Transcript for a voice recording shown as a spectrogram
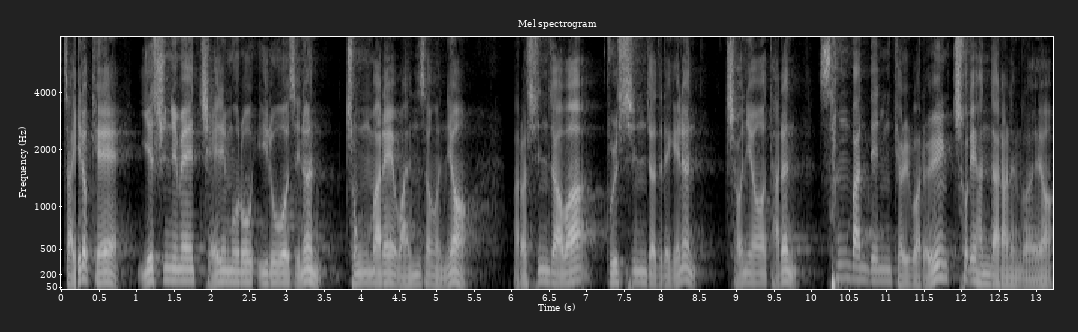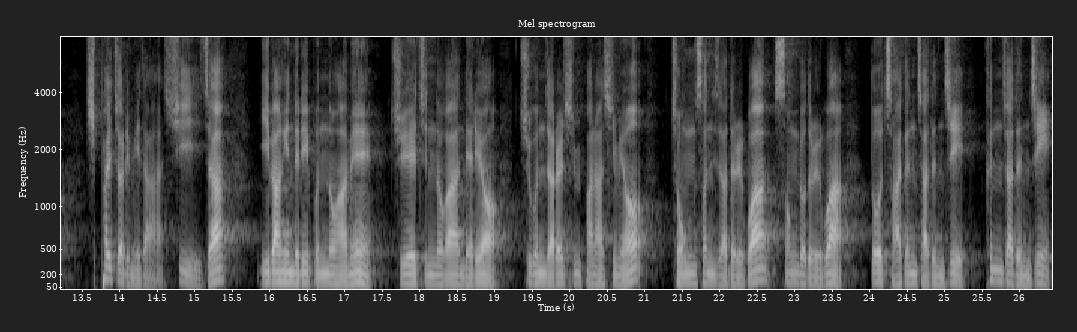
자, 이렇게 예수님의 재림으로 이루어지는 종말의 완성은요, 바로 신자와 불신자들에게는 전혀 다른 상반된 결과를 초래한다라는 거예요. 18절입니다. 시작. 이방인들이 분노함에 주의 진노가 내려 죽은 자를 심판하시며 종선자들과 성도들과 또 작은 자든지 큰 자든지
